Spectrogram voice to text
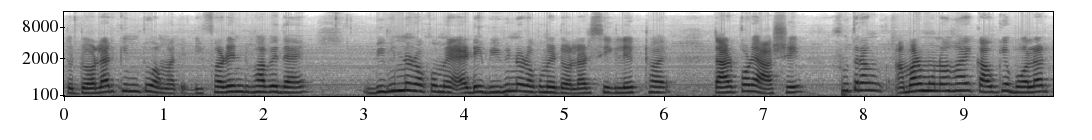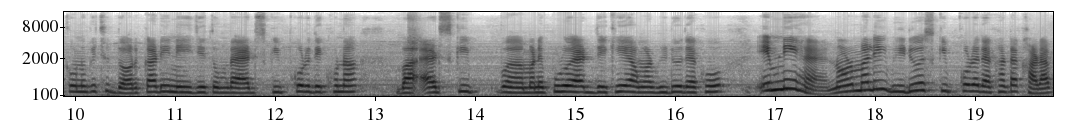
তো ডলার কিন্তু আমাদের ডিফারেন্টভাবে দেয়। বিভিন্ন রকমের অ্যাডে বিভিন্ন রকমের ডলার সিলেক্ট হয়। তারপরে আসে। সুতরাং আমার মনে হয় কাউকে বলার কোনো কিছু দরকারই নেই যে তোমরা অ্যাড স্কিপ করে দেখো না বা অ্যাড স্কিপ মানে পুরো অ্যাড দেখে আমার ভিডিও দেখো। এমনি হ্যাঁ নর্মালি ভিডিও স্কিপ করে দেখাটা খারাপ।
